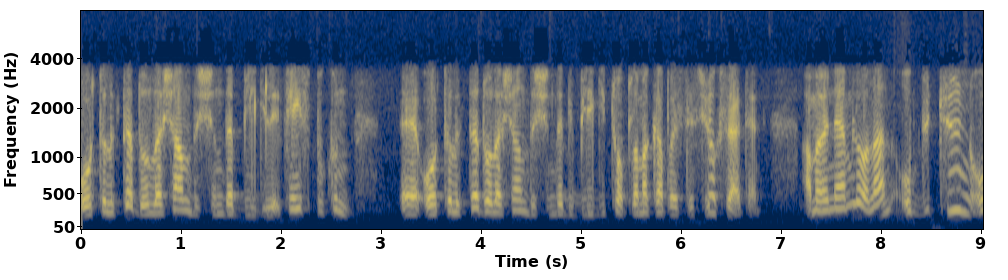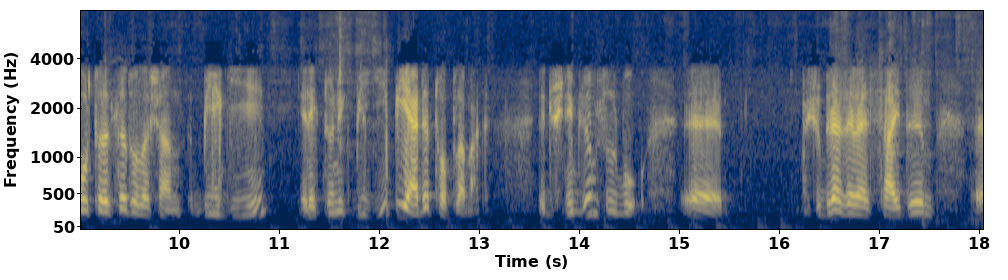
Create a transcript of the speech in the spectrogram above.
ortalıkta dolaşan dışında bilgileri Facebook'un e, ortalıkta dolaşan dışında bir bilgi toplama kapasitesi yok zaten. Ama önemli olan o bütün ortalıkta dolaşan bilgiyi, elektronik bilgiyi bir yerde toplamak. Ve düşünebiliyor musunuz bu e, şu biraz evvel saydığım e,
